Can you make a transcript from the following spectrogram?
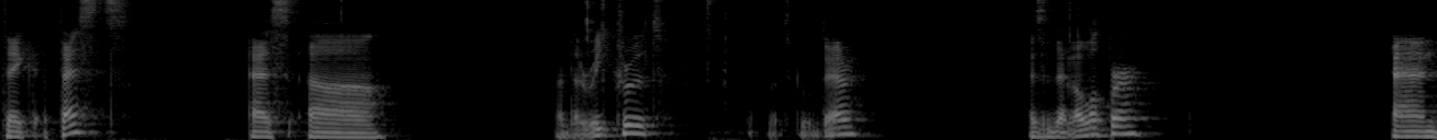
take tests as a, another recruit. Let's go there as a developer. And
